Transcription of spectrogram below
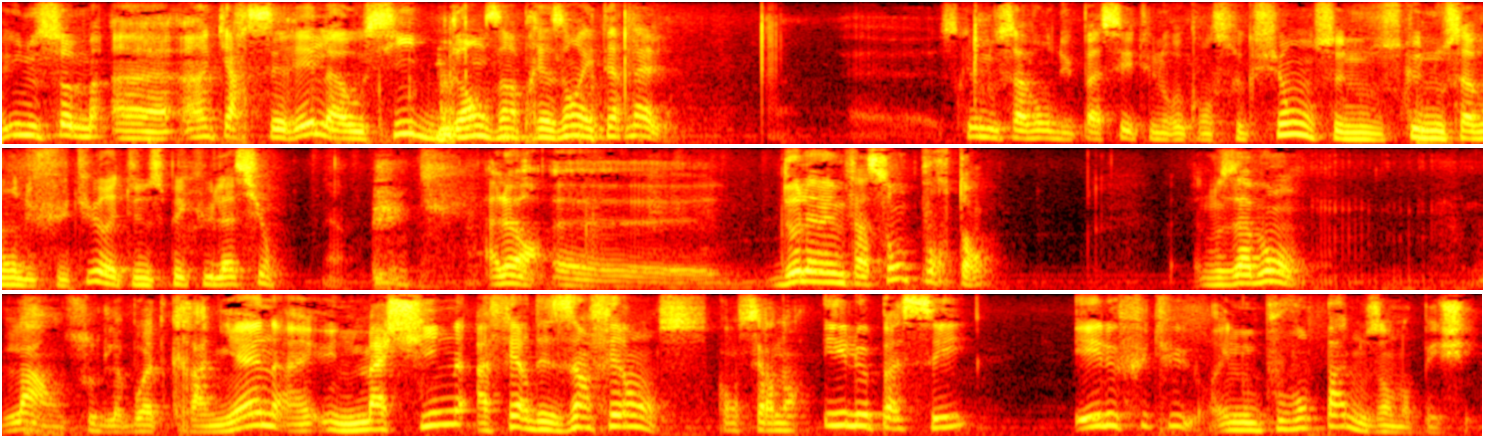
Nous sommes incarcérés là aussi dans un présent éternel. Euh, ce que nous savons du passé est une reconstruction, ce, que nous savons du futur est une spéculation. Alors, euh, de la même façon, pourtant, nous avons là, en dessous de la boîte crânienne, une machine à faire des inférences concernant et le passé et le futur. Et nous ne pouvons pas nous en empêcher.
